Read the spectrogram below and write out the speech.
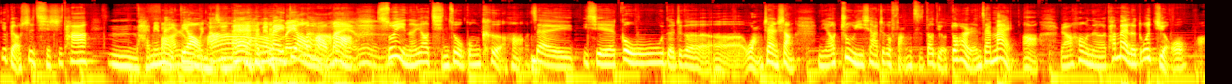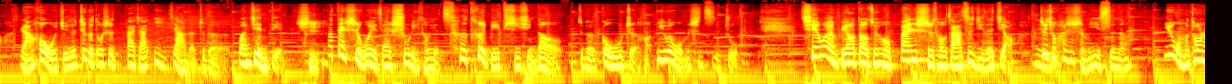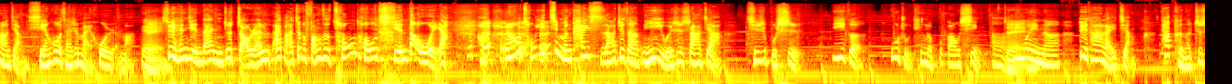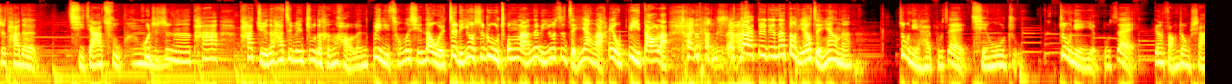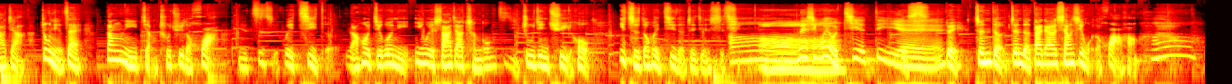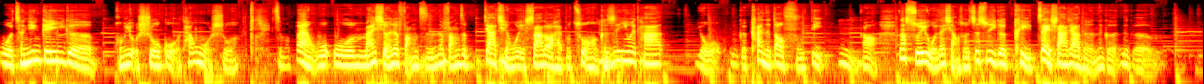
就表示其实它嗯还没卖掉嘛，哎还没卖掉嘛哈，所以呢要勤做功课哈，在一些购物的这个呃网站上，你要注意一下这个房子到底有多少人在卖啊，然后呢它卖了多久啊，然后我觉得这个都是大家议价的这个关键点。是，那但是我也在书里头也特特别提醒到这个购物者哈，因为我们是自住，千万不要到最后搬石头砸自己的脚。这句话是什么意思呢？因为我们通常讲闲货才是买货人嘛，对，所以很简单，你就找人来把这个房子从头闲到尾啊，好，然后从一进门开始啊，就这样，你以为是杀价，其实不是。第一个，屋主听了不高兴，嗯，因为呢，对他来讲，他可能这是他的起家处，嗯、或者是呢，他他觉得他这边住的很好了，被你从头嫌到尾，这里又是路冲了，那里又是怎样了，还有壁刀了，穿堂杀，对对对，那到底要怎样呢？重点还不在前屋主，重点也不在。跟房仲杀价，重点在当你讲出去的话，你自己会记得，然后结果你因为杀价成功，自己住进去以后，一直都会记得这件事情。哦，内心会有芥蒂耶。Yes, 对，真的真的，大家要相信我的话哈。哦，我曾经跟一个朋友说过，他问我说怎么办？我我蛮喜欢这房子，那房子价钱我也杀到还不错哈，嗯、可是因为他。有那个看得到福地，嗯啊，那所以我在想说，这是一个可以再杀价的那个那个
